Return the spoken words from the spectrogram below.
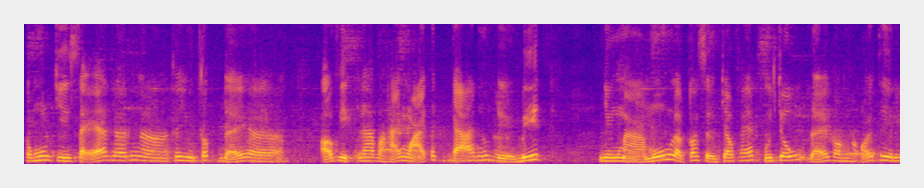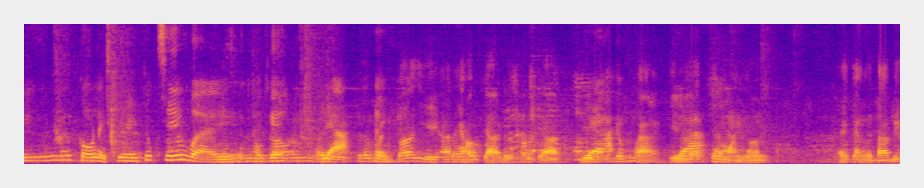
cũng muốn chia sẻ đến cái youtube để ở Việt Nam và hải ngoại tất cả nước đều biết. Nhưng mà muốn là có sự cho phép của chú để con hỏi thêm mấy cô này kia chút xíu về kia. sao, tại dạ. vì nếu mình có gì ở đây hỗ trợ được hỗ trợ Dạ. chúng mà. Vì Dạ. cho mọi người. Để cho người ta biết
